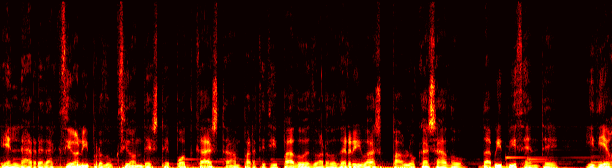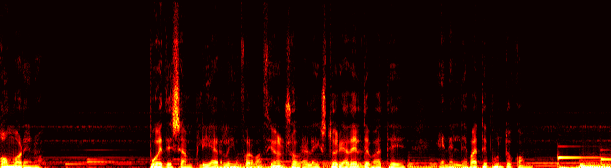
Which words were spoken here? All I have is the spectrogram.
En la redacción y producción de este podcast han participado Eduardo de Rivas, Pablo Casado, David Vicente y Diego Moreno. Puedes ampliar la información sobre la historia del debate en eldebate.com.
